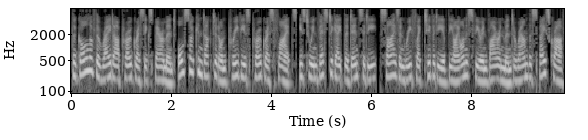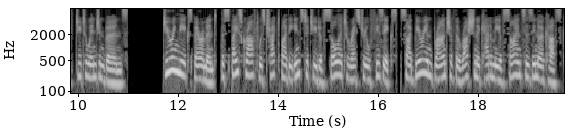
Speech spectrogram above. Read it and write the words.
The goal of the Radar Progress experiment also conducted on previous Progress flights is to investigate the density, size and reflectivity of the ionosphere environment around the spacecraft due to engine burns. During the experiment, the spacecraft was tracked by the Institute of Solar Terrestrial Physics, Siberian branch of the Russian Academy of Sciences in Irkutsk.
